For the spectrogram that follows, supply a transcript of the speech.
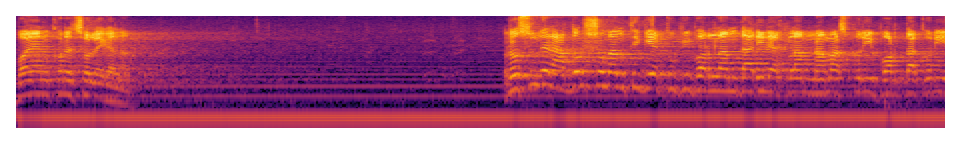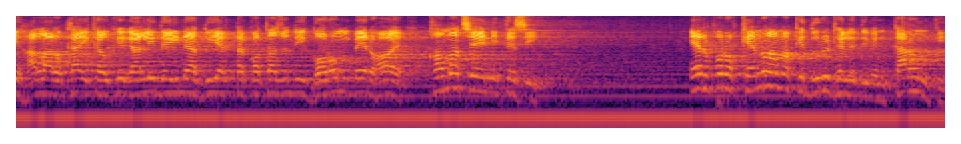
বয়ান করে চলে গেলাম। রসুলের আদর্শ মানতে গিয়ে টুপি পরলাম, দাড়ি রাখলাম, নামাজ পড়ি, পর্দা করি, হালাল খাই, কাউকে গালি দেই না, দুই একটা কথা যদি গরম বের হয়, ক্ষমা চেয়ে নিতেছি। এরপরও কেন আমাকে দূরে ঠেলে দিবেন? কারণ কি?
